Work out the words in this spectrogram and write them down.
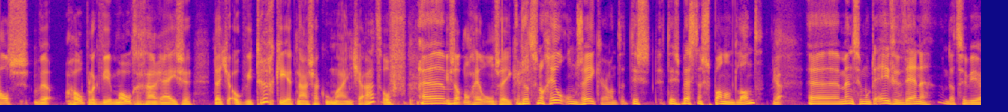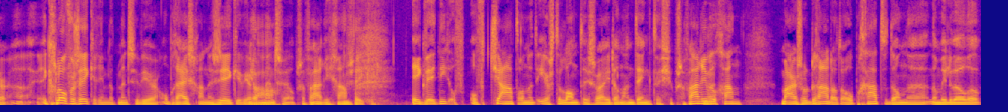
als we hopelijk weer mogen gaan reizen, dat je ook weer terugkeert naar Sakuma en Tjaat? Of Ehm, is dat nog heel onzeker? Dat is nog heel onzeker, want het is, het is best een spannend land. Ja. Eh, mensen moeten even wennen dat ze weer. eh, ik geloof er zeker in dat mensen weer op reis gaan. En zeker weer Ja. dat mensen op safari gaan. Zeker. Ik weet niet of, of Tjaat dan het eerste land is waar je dan aan denkt als je op safari wil gaan. Maar zodra dat open gaat, dan, eh, dan willen wel, wel-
